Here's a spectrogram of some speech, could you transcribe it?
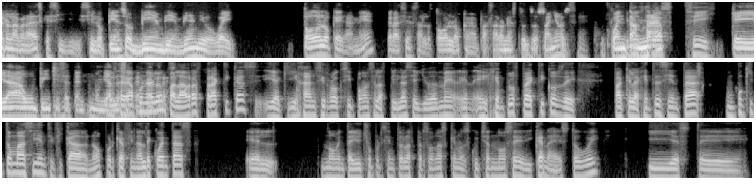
pero la verdad es que si, si lo pienso bien, bien, bien, digo, güey, todo lo que gané, gracias a lo- todo lo que me pasaron estos dos años, sí. Cuenta gustaría, más sí, que ir a un pinche Ujú. 70 Me Mundial de gustaría ponerlo en 73. palabras prácticas y aquí Hans y Roxy pónganse las pilas y ayúdenme en ejemplos prácticos de para que la gente se sienta un poquito más identificada, ¿no? Porque a final de cuentas el 98% de las personas que nos escuchan no se dedican a esto, güey. Y este,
